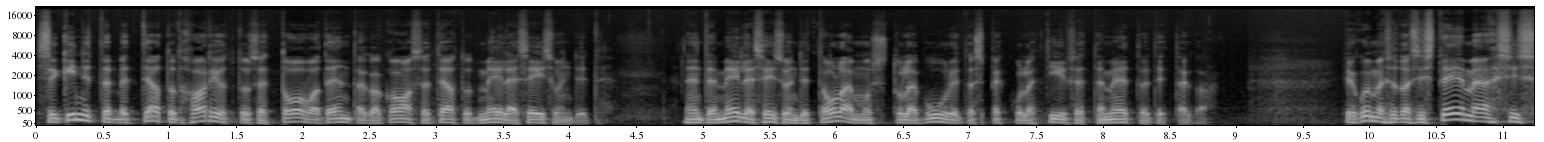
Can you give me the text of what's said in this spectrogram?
see kinnitab, et teatud harjutused toovad endaga kaasa teatud meeleseisundid. Nende meeleseisundite olemust tuleb uurida spekulatiivsete meetoditega ja kui me seda siis teeme, siis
